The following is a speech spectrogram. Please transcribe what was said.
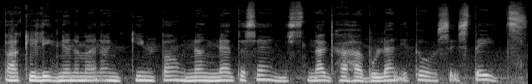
Pakilig na naman ang Kim Pao ng netizens. Naghahabulan ito sa stage.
